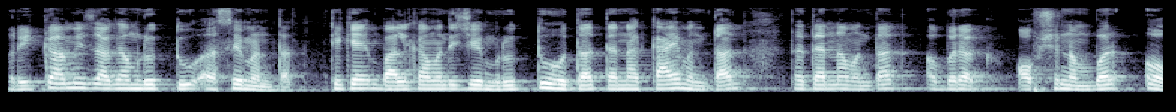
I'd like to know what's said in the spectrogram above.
रिकामी जागा मृत्यू असे म्हणतात. ठीक आहे? बालकामध्ये जे मृत्यू होतात त्यांना काय म्हणतात? तर त्यांना म्हणतात अब्रक ऑप्शन नंबर अ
